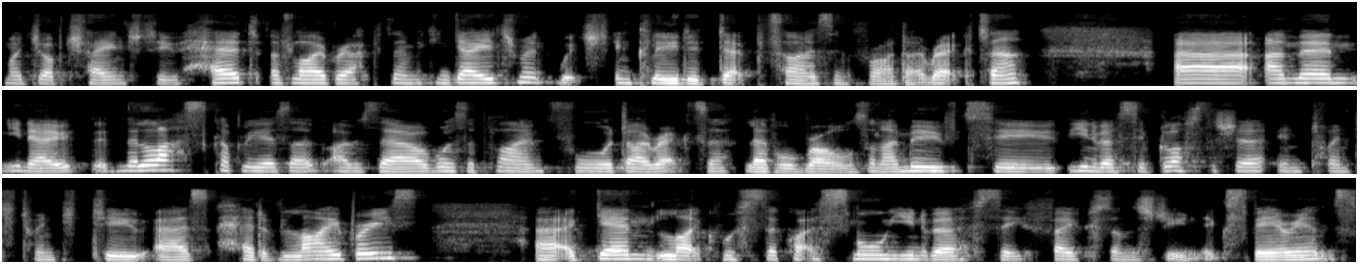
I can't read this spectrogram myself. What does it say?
my job changed to head of library academic engagement, which included deputising for our director. Uh, and then, you know, in the last couple of years I, I, was there, I was applying for director level roles, and I moved to the University of Gloucestershire in 2022 as head of libraries. Uh, again, like Worcester, quite a small university focused on the student experience.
